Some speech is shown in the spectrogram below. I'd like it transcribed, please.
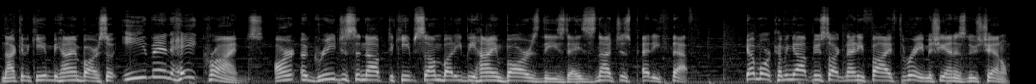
Not going to keep him behind bars. So even hate crimes aren't egregious enough to keep somebody behind bars these days. It's not just petty theft. Got more coming up. News Talk 95.3, Michiana's news channel.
